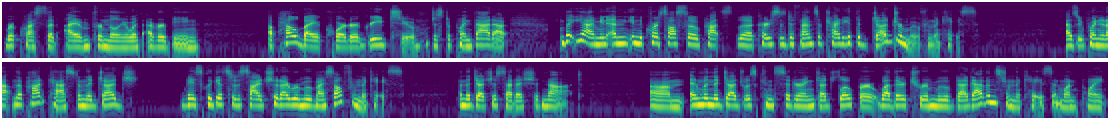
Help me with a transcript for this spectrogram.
request that I am familiar with ever being upheld by a court or agreed to, just to point that out. But yeah, I mean, and, and of course, also the Curtis's defense have tried to get the judge removed from the case, as we pointed out in the podcast. And the judge basically gets to decide should I remove myself from the case, and the judge has said I should not. Um, and when the judge was considering Judge Loper whether to remove Doug Evans from the case at one point,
